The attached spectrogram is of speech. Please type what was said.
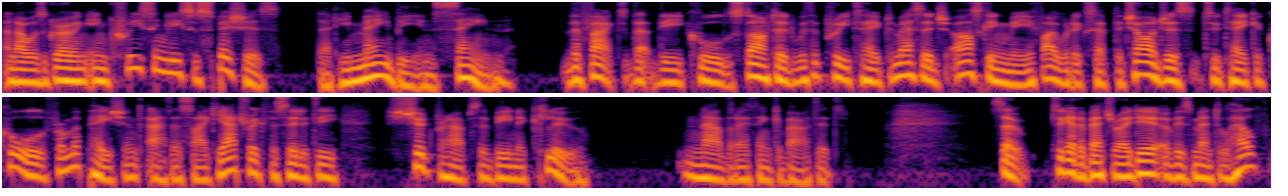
and I was growing increasingly suspicious that he may be insane. The fact that the call started with a pre taped message asking me if I would accept the charges to take a call from a patient at a psychiatric facility should perhaps have been a clue, now that I think about it. So, to get a better idea of his mental health,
